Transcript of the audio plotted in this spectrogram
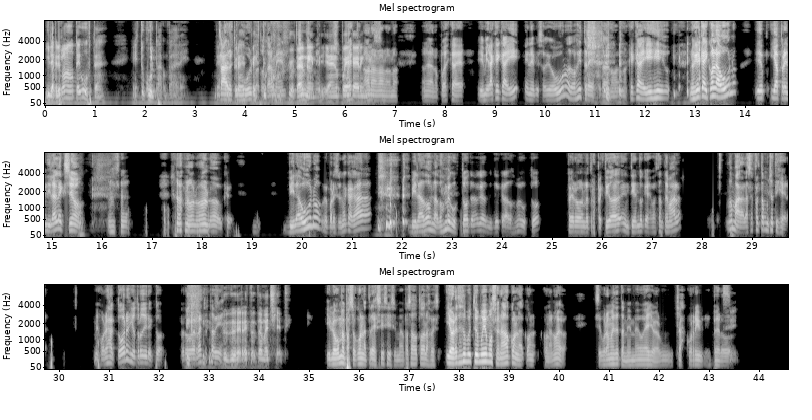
y la película no te gusta, es tu culpa, compadre. claro, es tu culpa, totalmente, totalmente, Ya no puedes caer en no, eso. No, no, no, no. No, puedes caer. Y mira que caí en episodio 1, 2 y 3. O sea, no, no es que caí. No es que caí con la 1 y, y aprendí la lección. O sea, no, no, no. Okay. Vi la 1, me pareció una cagada. Vi la 2, la 2 me gustó. Tengo que admitir que la 2 me gustó. Pero en retrospectiva entiendo que es bastante mala. No mala, le hace falta mucha tijera. Mejores actores y otro director. Pero de resto está bien. de resto está machete. Y luego me pasó con la 3, sí, sí, sí, me ha pasado todas las veces. Y ahora estoy muy, estoy muy emocionado con la, con, con, la nueva. Seguramente también me voy a llevar un chasco horrible, pero... Sí.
